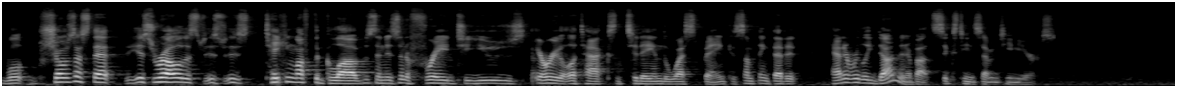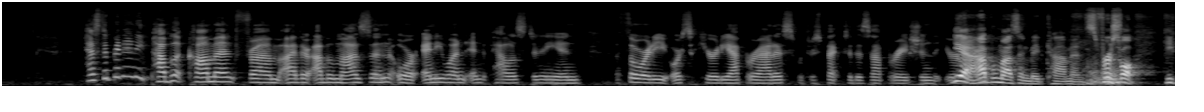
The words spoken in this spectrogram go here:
will shows us that Israel is, is, is, taking off the gloves and isn't afraid to use aerial attacks today in the West Bank is something that it hadn't really done in about 16, 17 years. Has there been any public comment from either Abu Mazen or anyone in the Palestinian authority or security apparatus with respect to this operation that you're yeah aware? abu mazen made comments first of all he,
